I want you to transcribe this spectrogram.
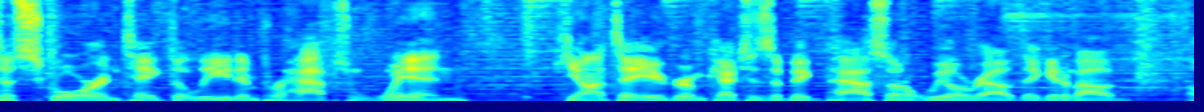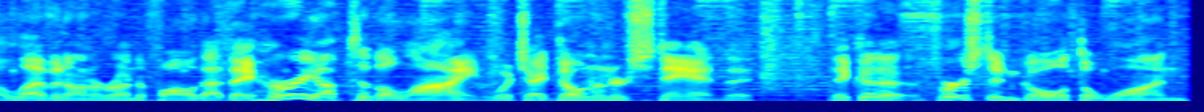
to score and take the lead and perhaps win. Keaontay Ingram catches a big pass on a wheel route. They get about 11 on a run to follow that. They hurry up to the line, which I don't understand. They, they could have first and goal at the one.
